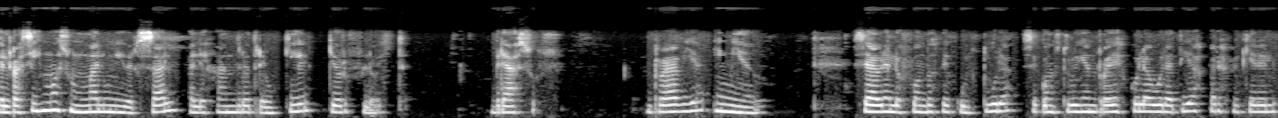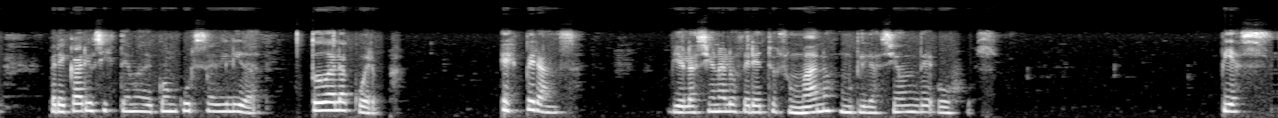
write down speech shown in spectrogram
El racismo es un mal universal. Alejandro Treuquil, George Floyd. Brazos. Rabia y miedo. Se abren los fondos de cultura, se construyen redes colaborativas para hackear el precario sistema de concursabilidad. Toda la cuerpa. Esperanza. Violación a los derechos humanos, mutilación de ojos. Pies.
